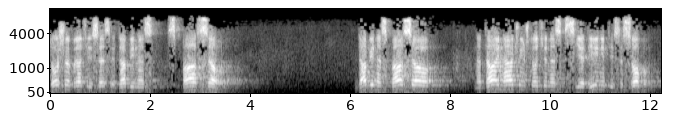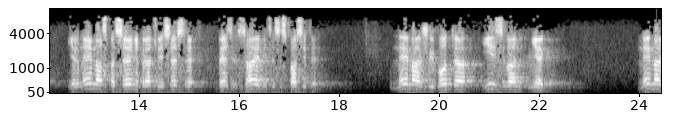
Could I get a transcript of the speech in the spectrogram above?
Došao je, braći i sestre, da bi nas spasao, da bi nas spasao na taj način što će nas sjediniti sa sobom. Jer nema spasenja, braće i sestre, bez zajednice sa spasiteljem. Nema života izvan njega. Nema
